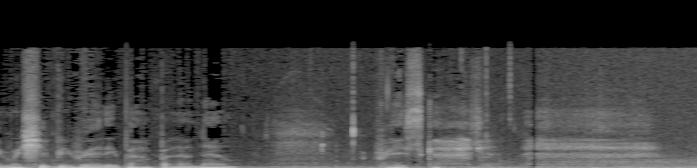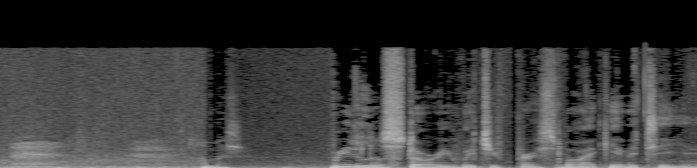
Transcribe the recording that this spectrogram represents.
Okay, we should be ready by now. Praise God. I'm going to read a little story with you first before I give it to you.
